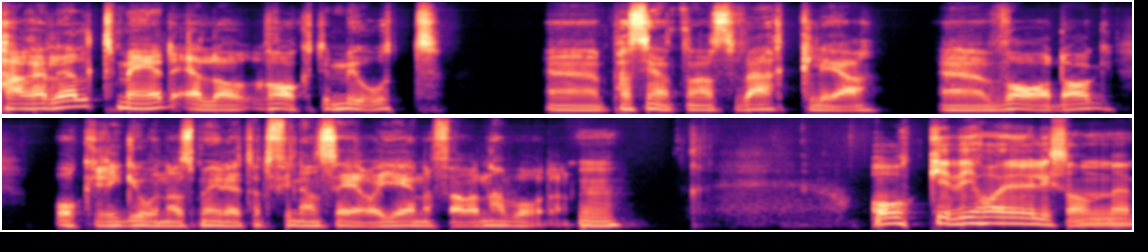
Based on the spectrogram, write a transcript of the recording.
parallellt med eller rakt emot patienternas verkliga eh, vardag och regionernas möjlighet att finansiera och genomföra den här vården. Mm. Och vi har ju liksom eh,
